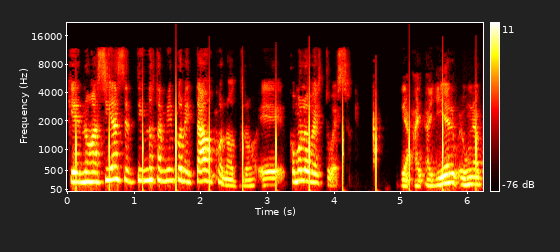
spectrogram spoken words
que nos hacían sentirnos también conectados con otros? Eh, ¿Cómo lo ves tú eso? Ayer una,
